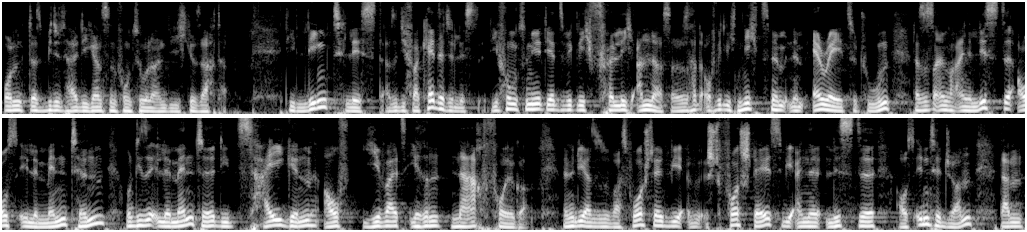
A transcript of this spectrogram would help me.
und das bietet halt die ganzen Funktionen an, die ich gesagt habe. Die Linked List, also die verkettete Liste, die funktioniert jetzt wirklich völlig anders. Also das hat auch wirklich nichts mehr mit einem Array zu tun. Das ist einfach eine Liste aus Elementen und diese Elemente, die zeigen auf jeweils ihren Nachfolger. Wenn du dir also sowas vorstellst wie, vorstellst wie eine Liste aus Integern, dann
